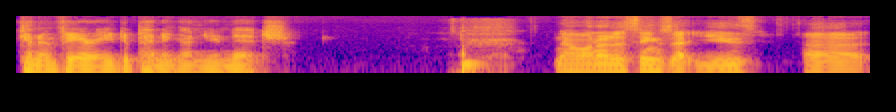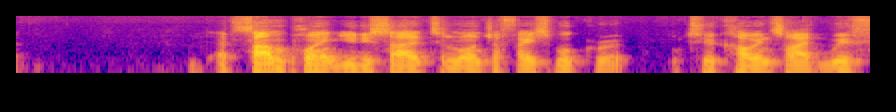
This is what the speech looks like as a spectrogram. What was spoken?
going to vary depending on your niche. Now, one of the things that you've uh, at some point you decided to launch a Facebook group to coincide with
